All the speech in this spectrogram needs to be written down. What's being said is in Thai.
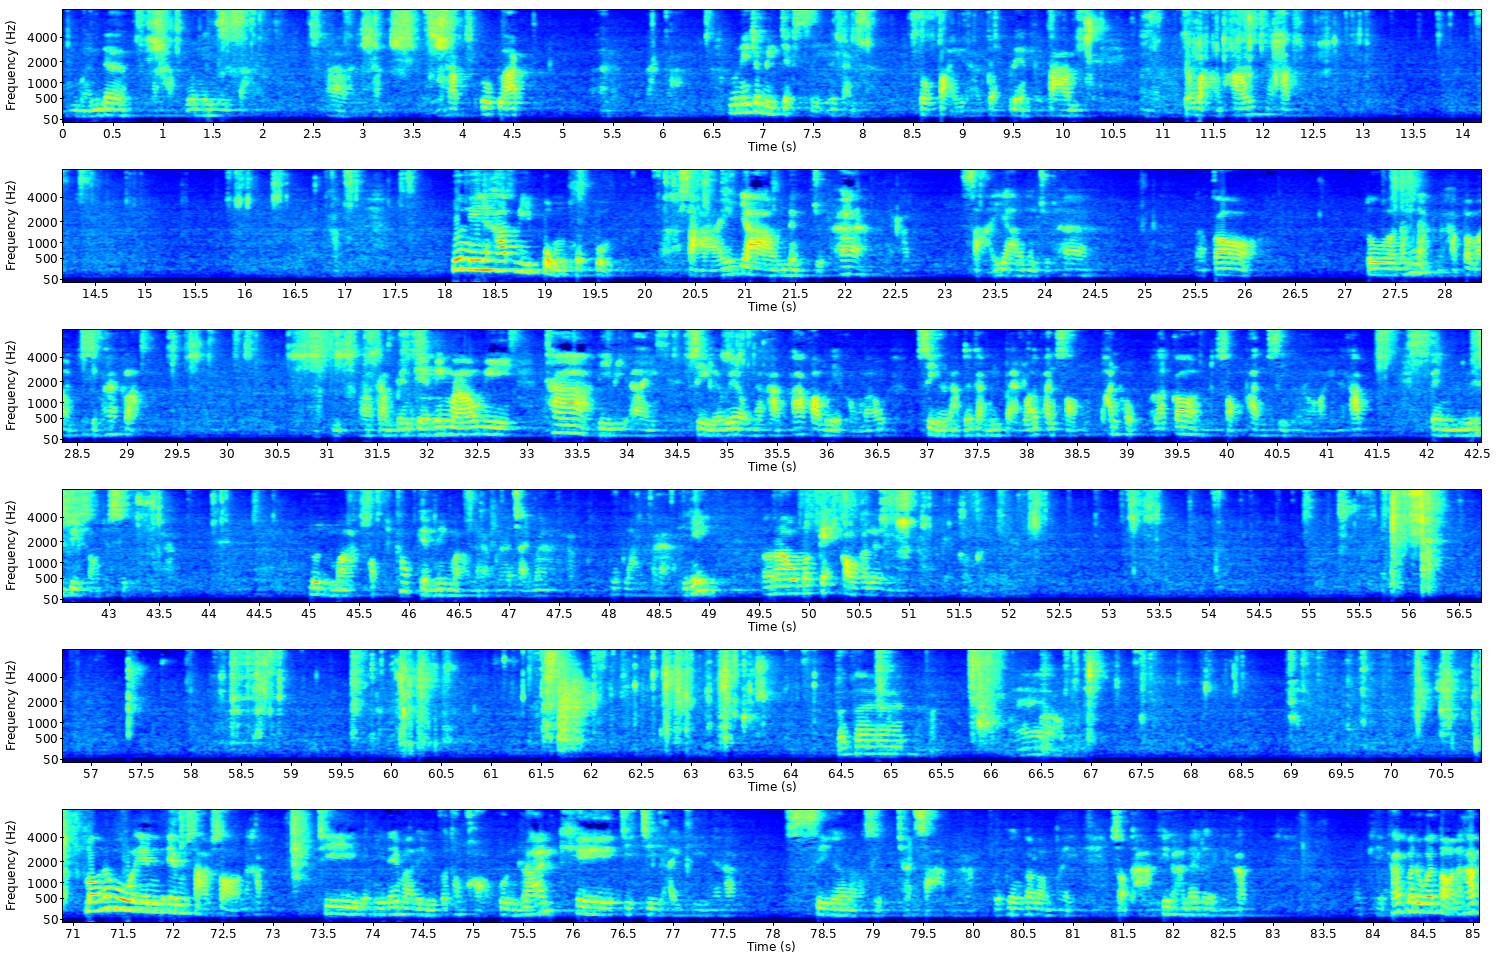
เหมือนเดิมนะครับรุ่นนี้มีสายอ่าครับนะครับรูปลักษณ์อ่าหน้ากากรุ่นนี้จะมีเจ็ดสีด้วยกันตัวไฟนะครับจะเปลี่ยนไปตามจังหวะของเขานะครับรุ่นนี้นะครับมีปุ่มหกปุ่มสายยาว 1.5 นะครับ สายยาว 1.5 แล้วก็ตัวน้ำหนักนะครับประมาณ 25 กรัม25กรัมเป็นเกมมิ่งเมาส์มีค่า DPI 4เลเวลนะครับ ค่าความละเอียดของเมาส์4ระดับด้วยกันมี 800 1,200 1,600 แล้วก็ 2,400 นะครับ เป็น USB 2.4 นะครับรุ่น Mark Optical Gaming Mouse นะครับน่าใช้มากนะครับรูปลักษณ์ทีนี้เรามาแกะกล่องกันเลยนะครับแกะกล่องกันเลย ต้นๆนะครับแล้วมอนาบู NM32 นะครับ ที่วันนี้ได้มารีวิวก็ต้องขอบคุณร้าน KGG IT นะครับเซียรังสิตชั้น3นะครับเพื่อนๆก็ลองไปสอบถามที่ร้านได้เลยนะครับโอเคครับมาดูกันต่อนะครับ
